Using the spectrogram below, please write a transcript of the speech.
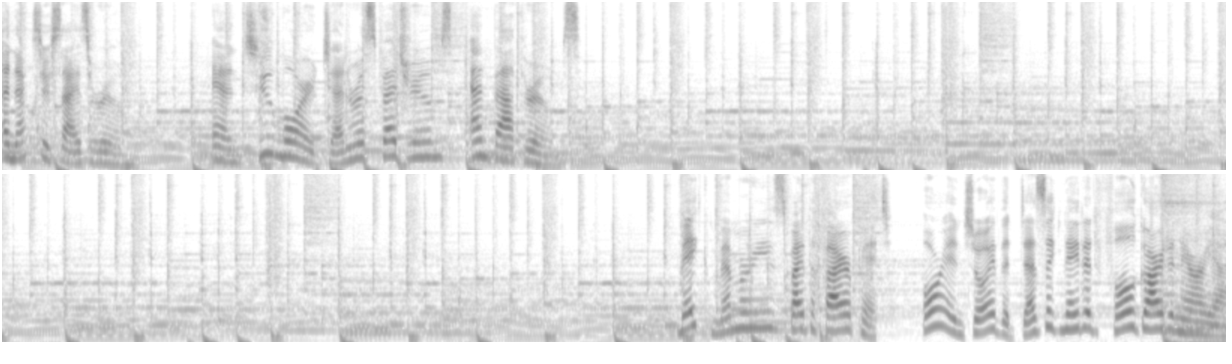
an exercise room, and two more generous bedrooms and bathrooms. Make memories by the fire pit or enjoy the designated full garden area.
